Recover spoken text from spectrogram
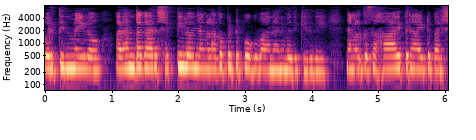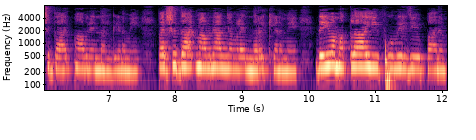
ഒരു തിന്മയിലോ അന്ധകാര ശക്തിയിലോ ഞങ്ങൾ അകപ്പെട്ടു പോകുവാൻ അനുവദിക്കരുതേ. ഞങ്ങൾക്ക് സഹായത്തിനായിട്ട് പരിശുദ്ധാത്മാവിനെ നൽകണമേ. പരിശുദ്ധാത്മാവിനാൽ ഞങ്ങളെ നിറയ്ക്കണമേ. ദൈവമക്കളായി ഈ ഭൂമിയിൽ ജീവിപ്പാനും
